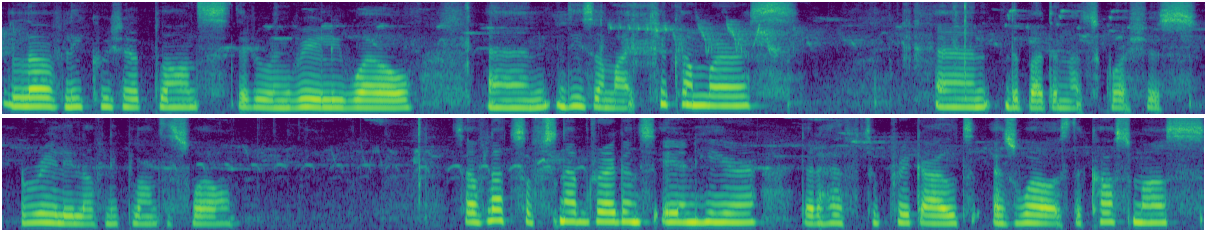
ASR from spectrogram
lovely courgette plants, they're doing really well. And these are my cucumbers and the butternut squashes, really lovely plant as well. So I have lots of snapdragons in here that I have to prick out as well as the cosmos,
